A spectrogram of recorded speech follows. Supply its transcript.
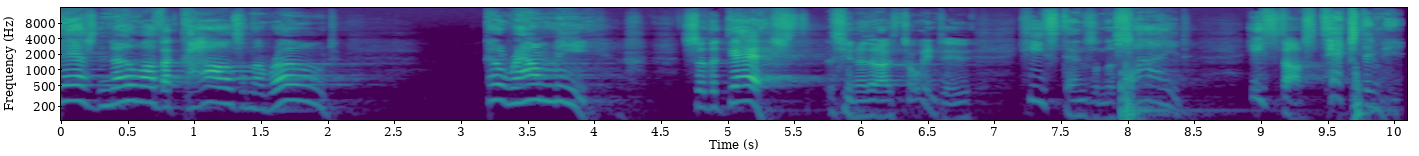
there's no other cars on the road. Go round me. So the guest, you know, that I was talking to, he stands on the side. He starts texting me.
